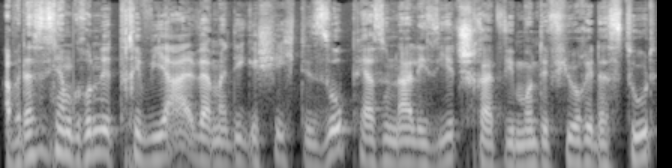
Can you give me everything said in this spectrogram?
Aber das ist ja im Grunde trivial, wenn man die Geschichte so personalisiert schreibt, wie Montefiore das tut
